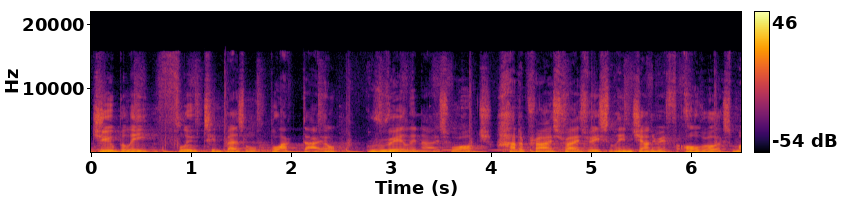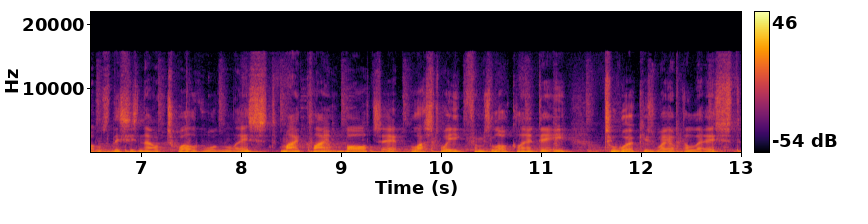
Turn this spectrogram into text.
Jubilee fluted bezel black dial. Really nice watch. Had a price rise recently in January for all Rolex models. This is now 12-1 list. My client bought it last week from his local AD to work his way up the list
